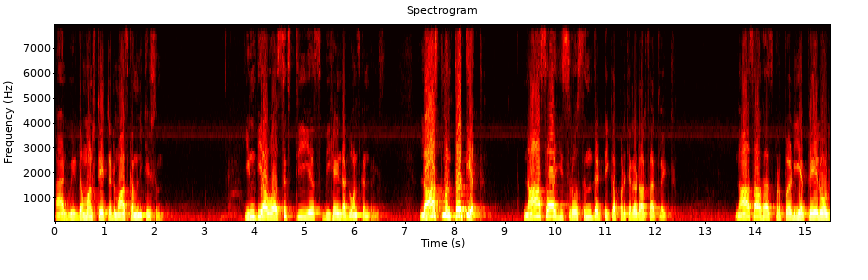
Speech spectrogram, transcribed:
and we demonstrated mass communication. India was 60 years behind advanced countries. Last month, 30th, NASA ISRO synthetic aperture radar satellite NASA has prepared a payload.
